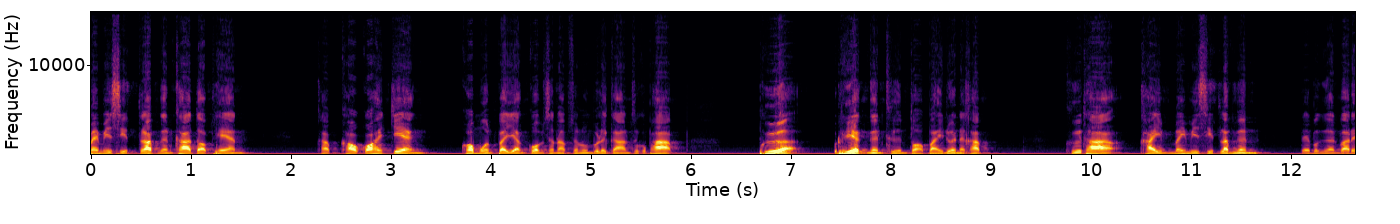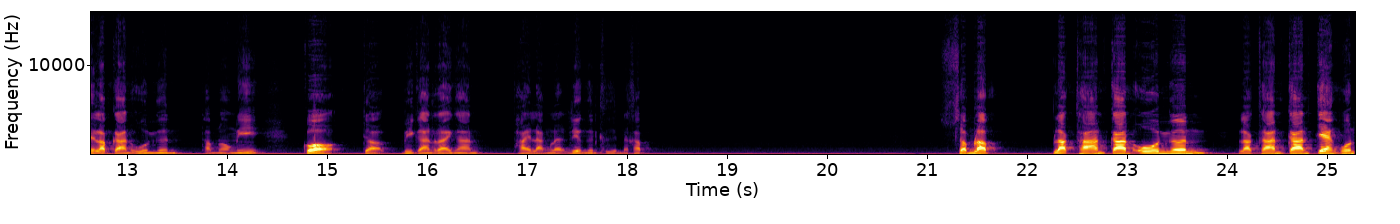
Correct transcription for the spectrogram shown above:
ไม่มีสิทธิ์รับเงินค่าตอบแทนครับเขาก็ให้แจ้งข้อมูลไปยังกรมสนับสนุนบริการสุขภาพ เพื่อเรียกเงินคืนต่อไปด้วยนะครับ คือถ้า ใครไม่มีสิทธิ์รับเงิน แต่บังเอิญว่าได้รับการโอนเงินทำนองนี้ ก็จะมีการรายงานภายหลังและเรียกเงินคืนนะครับสำหรับหลักฐานการโอนเงิน หลักฐานการแจ้งผล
